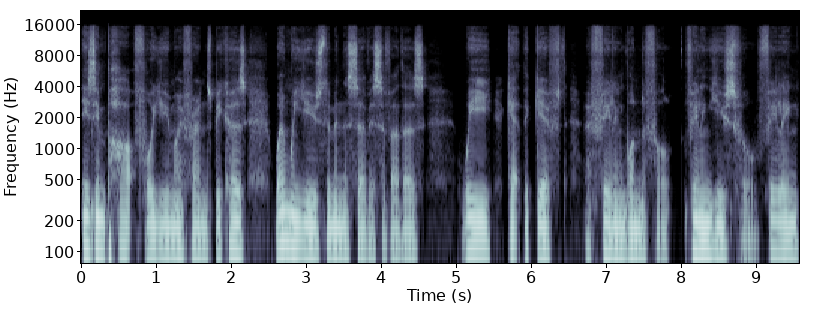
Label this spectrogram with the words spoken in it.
is in part for you, my friends, because when we use them in the service of others, we get the gift of feeling wonderful, feeling useful, feeling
